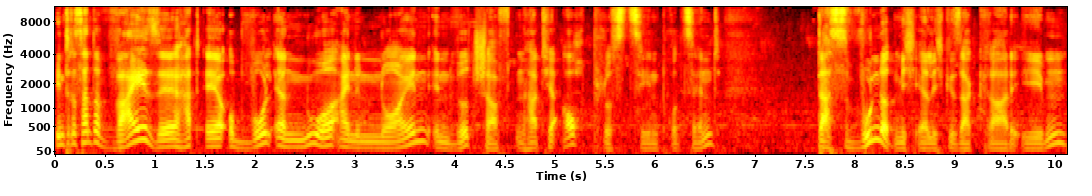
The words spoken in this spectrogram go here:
Interessanterweise hat er, obwohl er nur einen 9 in Wirtschaften hat, hier auch plus 10%. Das wundert mich ehrlich gesagt gerade eben.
